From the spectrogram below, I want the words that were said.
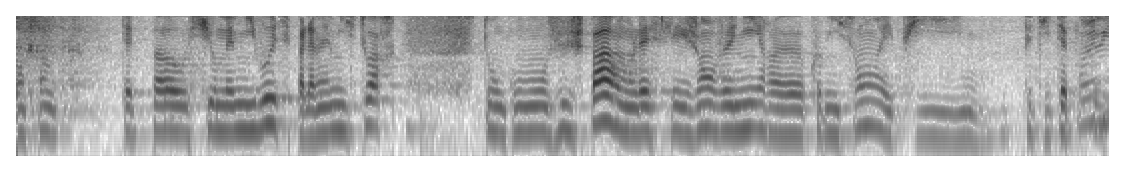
en sont peut-être pas aussi au même niveau c'est pas la même histoire. Donc, on juge pas, on laisse les gens venir euh, comme ils sont et puis petit à petit.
